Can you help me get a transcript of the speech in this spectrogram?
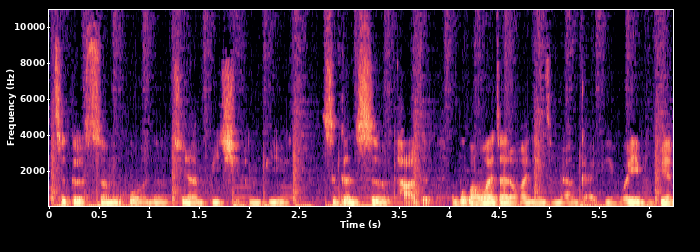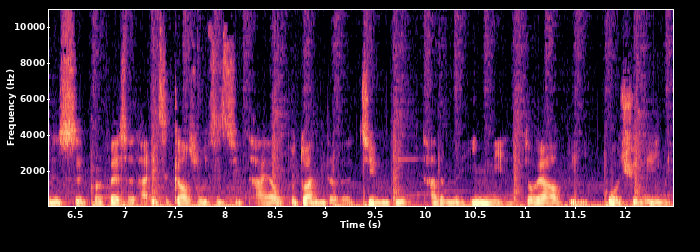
这个生活呢，竟然比起 NBA 是更适合他的。不管外在的环境怎么样改变，唯一不变的是 Professor 他一直告诉自己，他要不断的进步，他的每一年都要比过去的一年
